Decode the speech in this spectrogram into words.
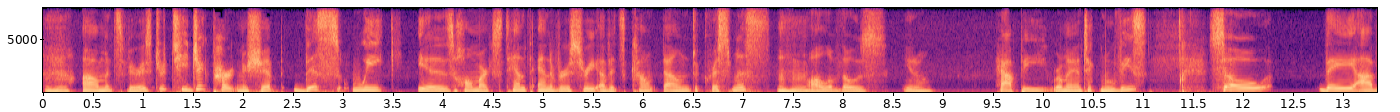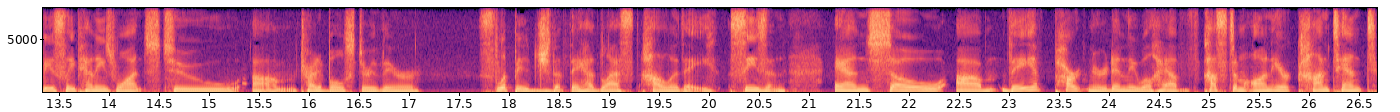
Mm-hmm. Um, it's a very strategic partnership. This week is Hallmark's 10th anniversary of its countdown to Christmas. Mm-hmm. All of those, you know, happy romantic movies. So they obviously Penney's wants to um, try to bolster their slippage that they had last holiday season. And so um, they have partnered and they will have custom on air content,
